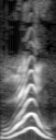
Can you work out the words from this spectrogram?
Whoa!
